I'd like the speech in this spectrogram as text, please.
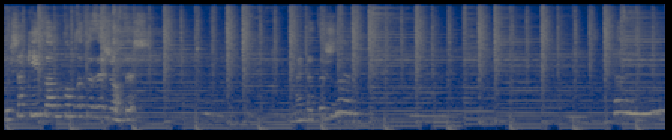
Deixa aqui, então não estamos a fazer juntas. A mãe está-te a ajudar. Hum,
